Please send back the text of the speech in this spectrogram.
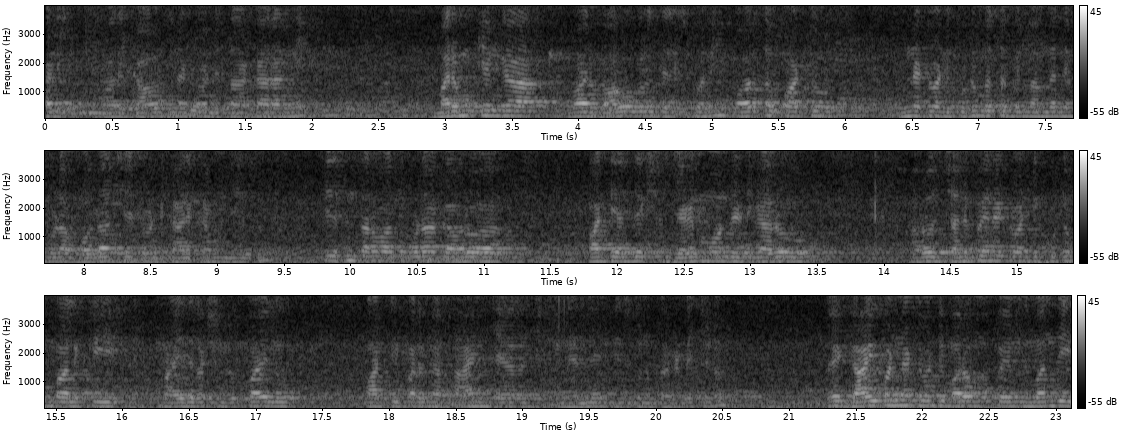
వారికి కావలసినటువంటి సహకారాన్ని మరి ముఖ్యంగా వారి బాగోగులు తెలుసుకొని వారితో పాటు ఉన్నటువంటి కుటుంబ సభ్యులందరినీ కూడా ఓదార్చేటువంటి కార్యక్రమం చేసి చేసిన తర్వాత కూడా గౌరవ పార్టీ అధ్యక్షుడు జగన్మోహన్ రెడ్డి గారు ఆ రోజు చనిపోయినటువంటి కుటుంబాలకి ఐదు లక్షల రూపాయలు పార్టీ పరంగా సహాయం చేయాలని చెప్పి నిర్ణయం తీసుకుని ప్రకటించడం అలాగే గాయపడినటువంటి మరో ముప్పై ఎనిమిది మంది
